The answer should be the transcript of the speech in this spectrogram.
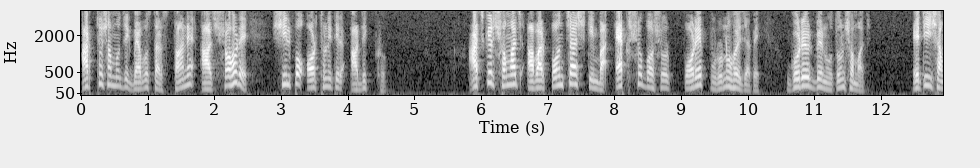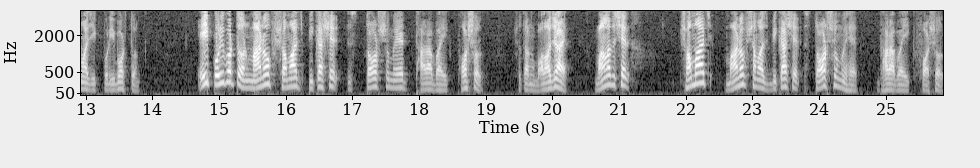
আর্থসামাজিক ব্যবস্থার স্থানে আজ শহরে শিল্প অর্থনীতির আধিক্য। আজকের সমাজ আবার পঞ্চাশ কিংবা একশো বছর পরে পুরনো হয়ে যাবে। গড়ে উঠবে নতুন সমাজ। এটি সামাজিক পরিবর্তন। এই পরিবর্তন মানব সমাজ বিকাশের স্তরসমূহের ধারাবাহিক ফসল। সুতরাং বলা যায়, বাংলাদেশের সমাজ মানব সমাজ বিকাশের স্তরসমূহের ধারাবাহিক ফসল।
